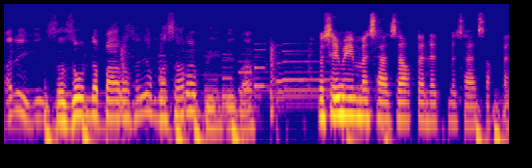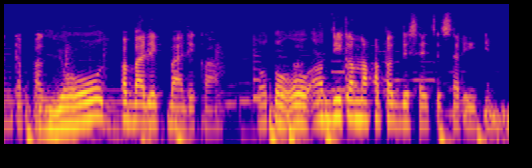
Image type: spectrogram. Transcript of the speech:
ano eh, sa zone na para sa'yo, masarap eh, di ba? Kasi may masasaktan at masasaktan kapag Yun, pabalik-balik ka. Totoo. At Hindi ka makapag-decide sa sarili mo.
